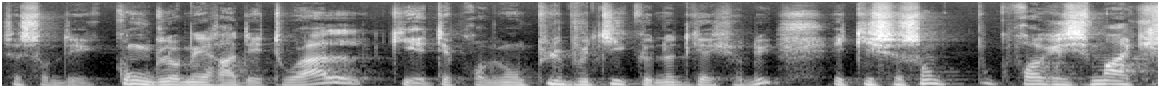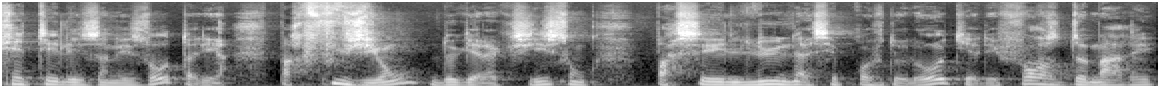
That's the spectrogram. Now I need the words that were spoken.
ce sont des conglomérats d'étoiles qui étaient probablement plus petits que notre galaxie et qui se sont progressivement accrétés les uns les autres, c'est-à-dire par fusion de galaxies, sont passées l'une assez proche de l'autre. Il y a des forces de marée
